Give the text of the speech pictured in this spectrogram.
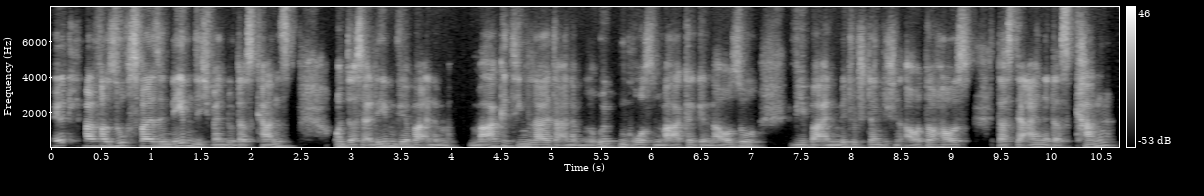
Stell dich mal versuchsweise neben dich, wenn du das kannst. Und das erleben wir bei einem Marketingleiter einer berühmten großen Marke genauso wie bei einem mittelständischen Autohaus, dass der eine das kann,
